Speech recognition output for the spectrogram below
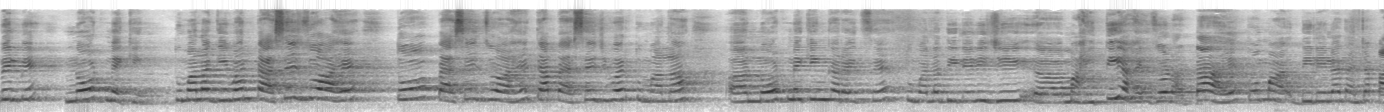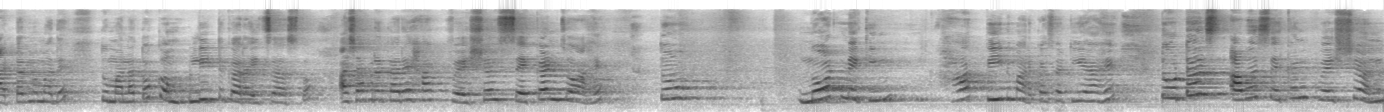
will be note making तुम्हाला गिवन पॅसेज जो आहे तो पॅसेज जो आहे त्या पॅसेजवर तुम्हाला नोट मेकिंग करायचं. आहे तुम्हाला दिलेली जी माहिती आहे जो डाटा आहे तो मा दिलेला त्यांच्या पॅटर्नमध्ये तुम्हाला तो कंप्लीट करायचा असतो. अशा प्रकारे हा क्वेश्चन सेकंड जो आहे तो नोट मेकिंग हा तीन मार्कासाठी आहे. Total our second question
